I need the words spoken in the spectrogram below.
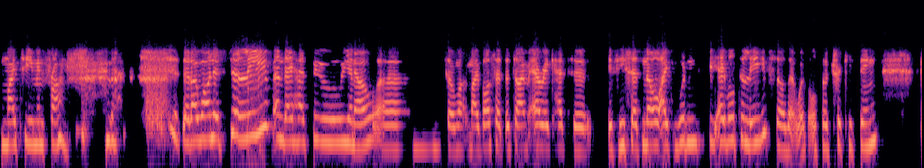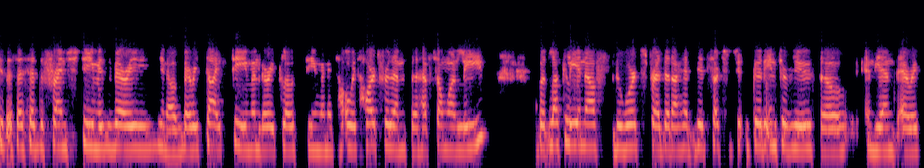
my team in France that I wanted to leave and they had to, you know, uh, so my, my, boss at the time, Eric, had to, if he said no, I wouldn't be able to leave. So that was also a tricky thing because as I said, the French team is very, you know, very tight team and very close team, and it's always hard for them to have someone leave. But luckily enough, the word spread that I had did such a good interview. So in the end, Eric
